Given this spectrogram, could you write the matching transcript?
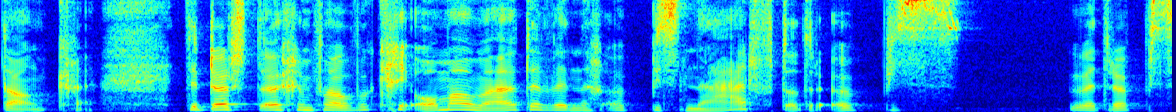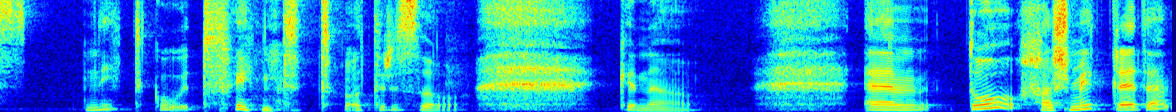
Danke. Ihr dürft euch im Fall wirklich auch mal melden, wenn euch etwas nervt oder etwas, wenn ihr etwas nicht gut findet oder so. Genau. Ähm, du kannst mitreden.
